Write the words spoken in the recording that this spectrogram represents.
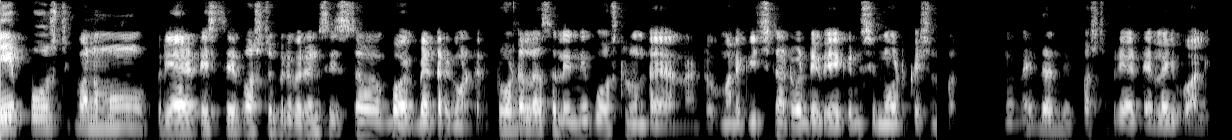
ఏ పోస్ట్ మనము ప్రియారిటీ ఇస్తే ఫస్ట్ ప్రిఫరెన్స్ ఇస్తే బెటర్గా ఉంటుంది. టోటల్ అసలు ఎన్ని పోస్టులు ఉంటాయి అన్నట్టు మనకి ఇచ్చినటువంటి వేకెన్సీ నోటిఫికేషన్ ఉన్నాయి. దాన్ని ఫస్ట్ ప్రియారిటీ ఎలా ఇవ్వాలి?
